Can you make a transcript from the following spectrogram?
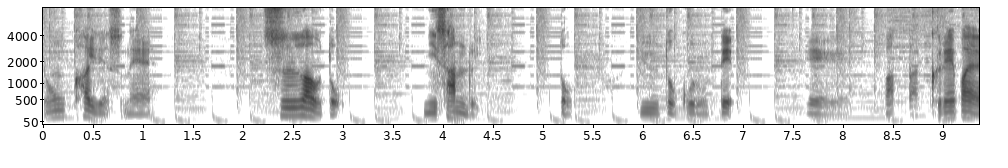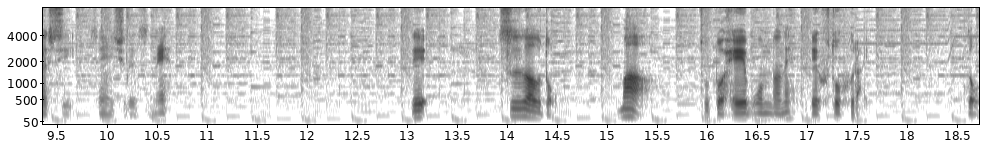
4回ですね。2アウト2、3塁というところで、えー、バッター、紅林選手ですね。で、2アウト。まあ、ちょっと平凡なね、レフトフライと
